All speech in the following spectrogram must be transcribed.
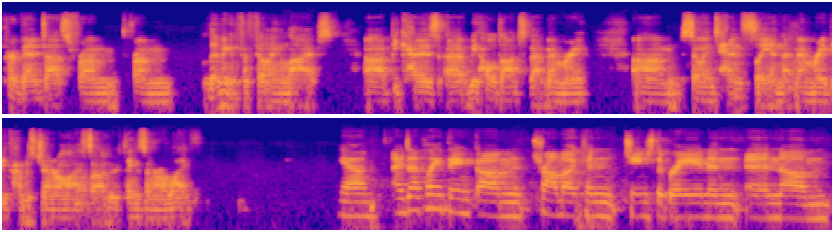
prevent us from from living fulfilling lives uh, because uh, we hold on to that memory um, so intensely, and that memory becomes generalized to other things in our life. Yeah, I definitely think um, trauma can change the brain, and and um,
